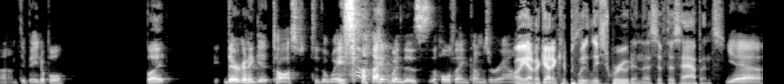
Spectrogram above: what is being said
um, debatable. But they're going to get tossed to the wayside when this whole thing comes around. Oh yeah, they're getting completely screwed in this if this happens. Yeah,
